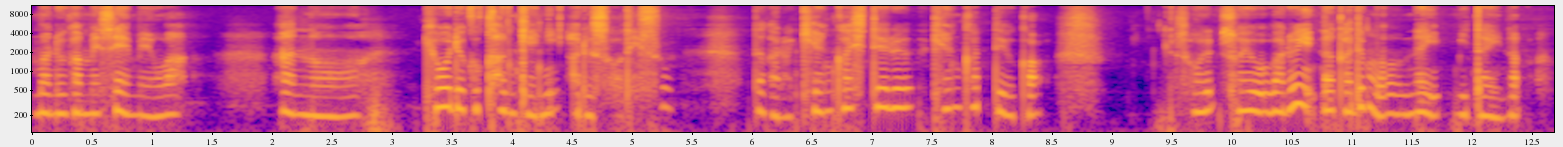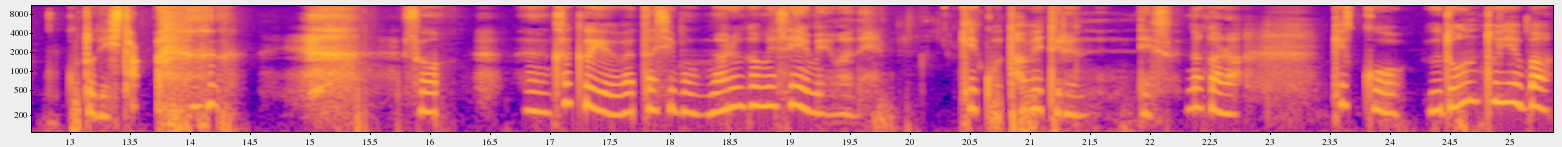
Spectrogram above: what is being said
丸亀製麺は、あのー、協力関係にあるそうです。だから喧嘩してる、喧嘩っていうか、そう、そういう悪い仲でもないみたいなことでした。そう。うん、かくいう私も丸亀製麺はね、結構食べてるんです。だから、結構、うどんといえば、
